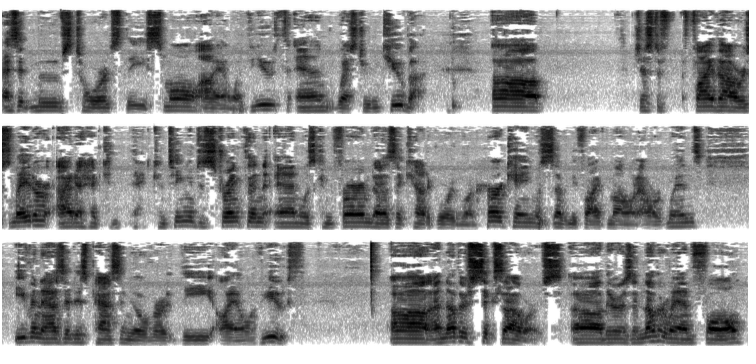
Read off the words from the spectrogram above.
as it moves towards the small Isle of Youth and western Cuba. Uh, just five hours later, Ida had, con- had, continued to strengthen and was confirmed as a Category 1 hurricane with 75 mile an hour winds, even as it is passing over the Isle of Youth. Uh, another six hours. Uh, there is another landfall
